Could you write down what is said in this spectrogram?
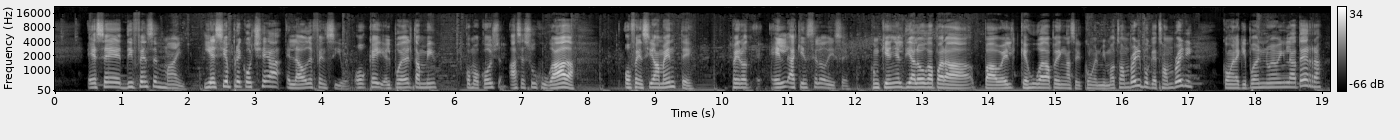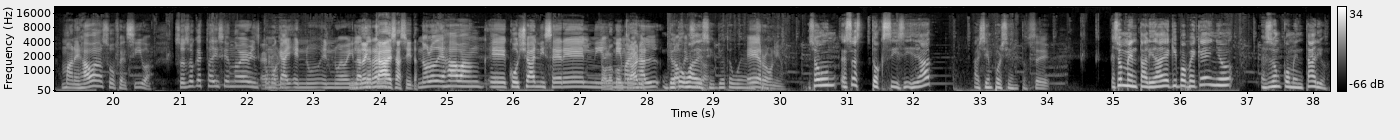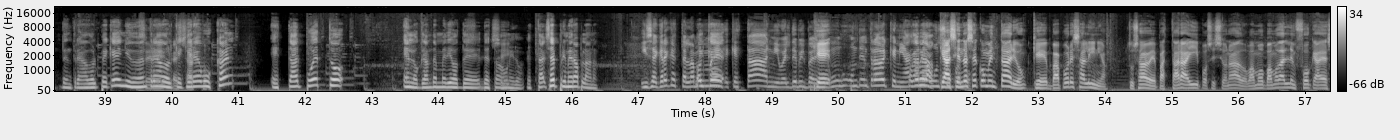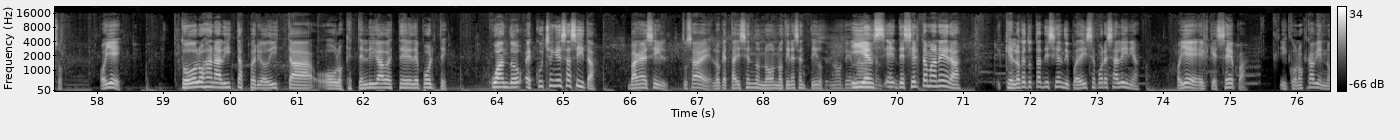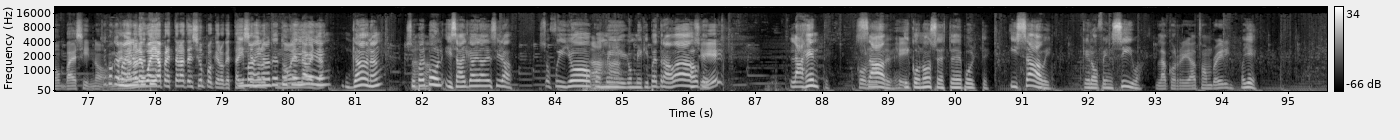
ese defensive mind. Y él siempre cochea el lado defensivo. Ok, él puede también, como coach, hace su jugada ofensivamente. Pero él, ¿a quién se lo dice? ¿Con quién él dialoga para, para ver qué jugada pueden hacer? Con el mismo Tom Brady, porque Tom Brady, con el equipo de Nueva Inglaterra, manejaba su ofensiva. So, eso que está diciendo Arians, como que hay en, en Nueva no Inglaterra encaja no, esa cita. no lo dejaban eh, coachar, ni ser él, ni, Todo lo ni contrario. manejar Yo la te voy a ofensiva. decir, yo te voy a decir. erróneo. Eso es, un- eso es toxicidad al 100%. Sí. Eso es mentalidad de equipo pequeño. Esos son comentarios de entrenador pequeño y de un Sí, entrenador que quiere buscar estar puesto en los grandes medios de, de Estados Sí. Unidos. Estar, ser primera plana. Y se cree que está en la misma, eh, que está a nivel de Bill Belichick. Un, un entrenador que ni ha ganado mira, un que haciendo ese comentario que va por esa línea, tú sabes, para estar ahí posicionado, vamos, vamos a darle enfoque a eso. Oye, todos los analistas, periodistas o los que estén ligados a este deporte, cuando escuchen esa cita, van a decir, tú sabes, lo que está diciendo no, no tiene sentido. No tiene Y de en- sentido. de cierta manera, que es lo que tú estás diciendo y puede irse por esa línea, oye, el que sepa y conozca bien, no va a decir, no, Sí, porque no le voy tú- a prestar atención porque lo que está diciendo no, Imagínate tú no que es la verdad. lleguen, ganan Super Ajá. Bowl y salga él a decir, ah, eso fui yo con mi, con mi equipo de trabajo. que Sí. La gente Conoce, sabe y conoce este deporte y sabe que la ofensiva, La corrida a Tom Brady. oye,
